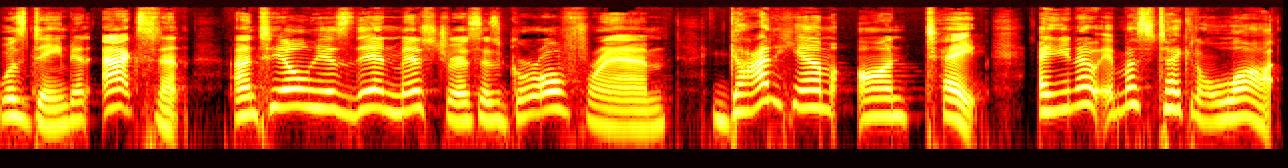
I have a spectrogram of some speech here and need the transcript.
was deemed an accident until his then mistress his girlfriend got him on tape. And you know, it must have taken a lot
